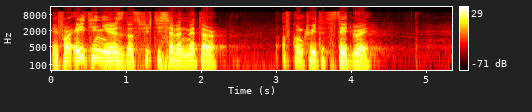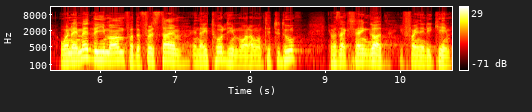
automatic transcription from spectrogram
And for 18 years, those 57 meters of concrete stayed gray. When I met the Imam for the first time and I told him what I wanted to do, he was like, Thank God, you finally came.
